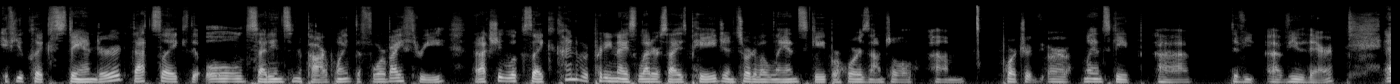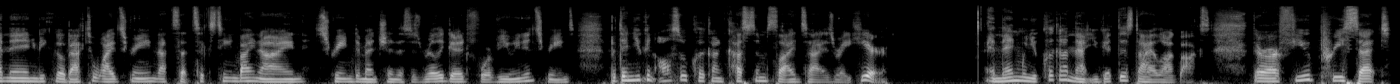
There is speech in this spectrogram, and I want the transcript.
if you click standard, that's like the old settings in PowerPoint, the 4x3. That actually looks like kind of a pretty nice letter size page and sort of a landscape or horizontal um, portrait or landscape uh, view, uh, view there. And then we can go back to widescreen. That's that 16 by 9 screen dimension. This is really good for viewing in screens. But then you can also click on custom slide size right here. And then when you click on that, you get this dialog box. There are a few preset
